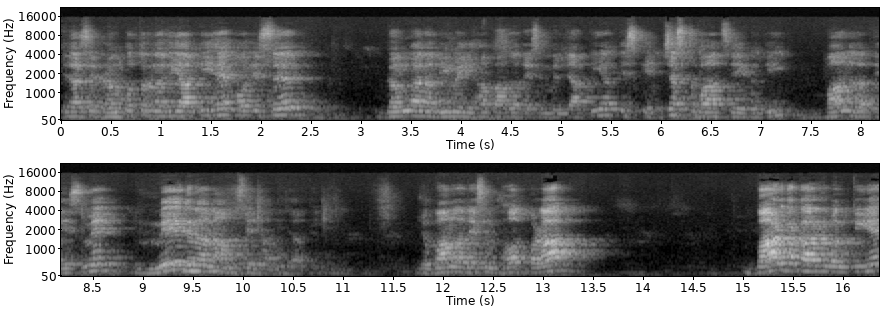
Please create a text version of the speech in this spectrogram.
इधर से ब्रह्मपुत्र नदी आती है और इस गंगा नदी में यहाँ बांग्लादेश में मिल जाती है इसके जस्ट बाद से ये नदी बांग्लादेश में मेघना नाम से जानी जाती है, जो बांग्लादेश में बहुत बड़ा बाढ़ का कारण बनती है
